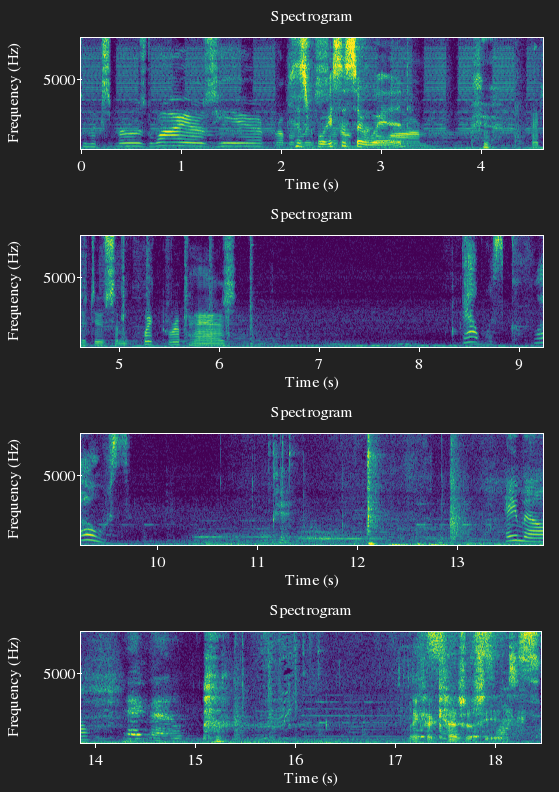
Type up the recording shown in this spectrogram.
Some exposed wires here. Probably His voice is so weird. Better do some quick repairs. That was close. Okay. Hey, Mel. Hey, Mel. Look how casual she is.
